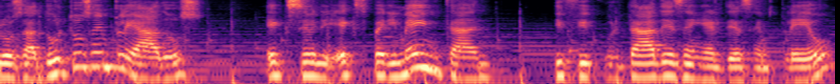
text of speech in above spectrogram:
los adultos empleados experimentan dificultades en el desempleo,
